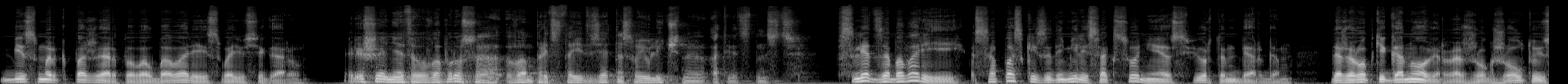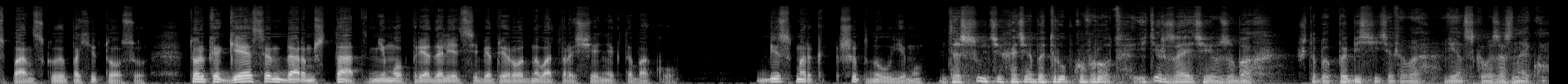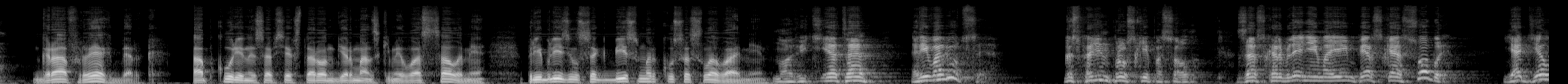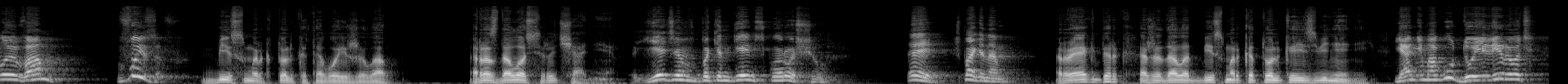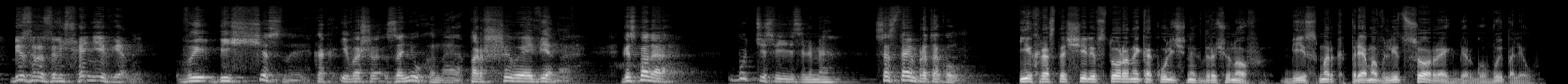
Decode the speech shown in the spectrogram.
Бисмарк пожертвовал Баварии свою сигару. Решение этого вопроса вам предстоит взять на свою личную ответственность. Вслед за Баварией с опаской задымили Саксония с Вюртембергом. Даже робкий Ганновер разжег желтую испанскую пахитосу. Только Гессен-Дармштадт не мог преодолеть себе природного отвращения к табаку. Бисмарк шепнул ему. «Да суньте хотя бы трубку в рот и терзайте ее в зубах, чтобы побесить этого венского зазнайку». Граф Рехберг, обкуренный со всех сторон германскими вассалами, приблизился к Бисмарку со словами. «Но ведь это революция, господин прусский посол. За оскорбление моей имперской особы я делаю вам вызов». Бисмарк только того и желал. Раздалось рычание. «Едем в Бакингеймскую рощу. Эй, Шпагином!» Рехберг ожидал от Бисмарка только извинений. «Я не могу дуэлировать без разрешения Вены. Вы бесчестны, как и ваша занюханная паршивая вена. Господа, будьте свидетелями. Составим протокол. Их растащили в стороны, как уличных драчунов. Бисмарк прямо в лицо Рехбергу выпалил.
